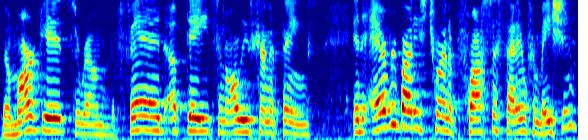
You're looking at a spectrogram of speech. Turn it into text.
the markets, around the Fed updates, and all these kind of things. And everybody's trying to process that information,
